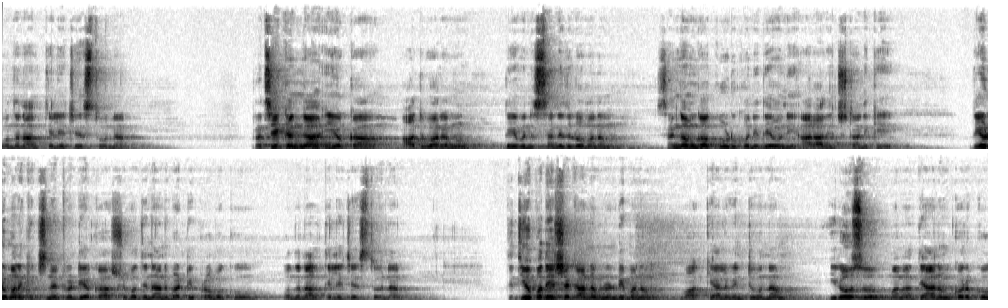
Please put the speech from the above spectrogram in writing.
వందనాలు తెలియజేస్తున్నాను ప్రత్యేకంగా ఈ యొక్క ఆదివారము దేవుని సన్నిధిలో మనం సంఘంగా కూడుకొని దేవుని ఆరాధించడానికి దేవుడు మనకిచ్చినటువంటి యొక్క శుభదినాన్ని బట్టి ప్రభుకు వందనాలు తెలియజేస్తున్నాను ద్వితీయోపదేశ కాండం నుండి మనం వాక్యాలు వింటూ ఉన్నాం. ఈరోజు మన ధ్యానం కొరకు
